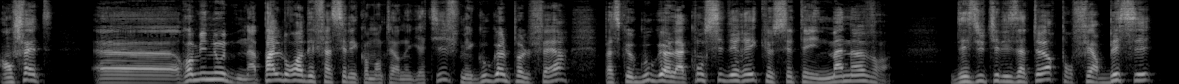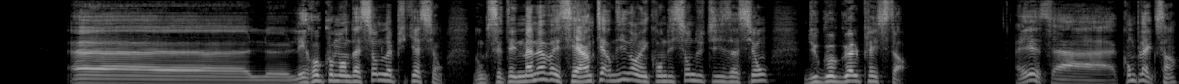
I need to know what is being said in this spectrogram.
En fait, euh, Robinhood n'a pas le droit d'effacer les commentaires négatifs, mais Google peut le faire parce que Google a considéré que c'était une manœuvre des utilisateurs pour faire baisser euh, les recommandations de l'application. Donc c'était une manœuvre et c'est interdit dans les conditions d'utilisation du Google Play Store. Vous voyez, c'est complexe, hein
